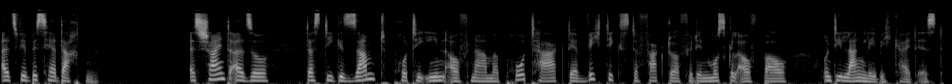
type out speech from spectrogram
als wir bisher dachten. Es scheint also, dass die Gesamtproteinaufnahme pro Tag der wichtigste Faktor für den Muskelaufbau und die Langlebigkeit ist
